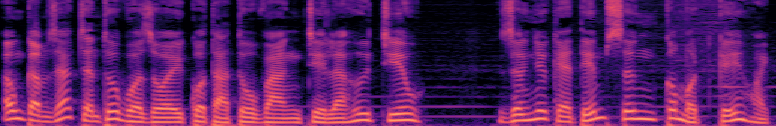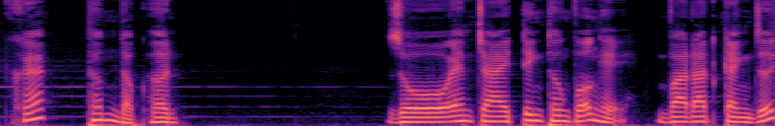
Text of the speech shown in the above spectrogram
Ông cảm giác trận thua vừa rồi của tà tù vàng chỉ là hư chiêu, dường như kẻ tiếm sưng có một kế hoạch khác thâm độc hơn. Dù em trai tinh thông võ nghệ và đạt cảnh giới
